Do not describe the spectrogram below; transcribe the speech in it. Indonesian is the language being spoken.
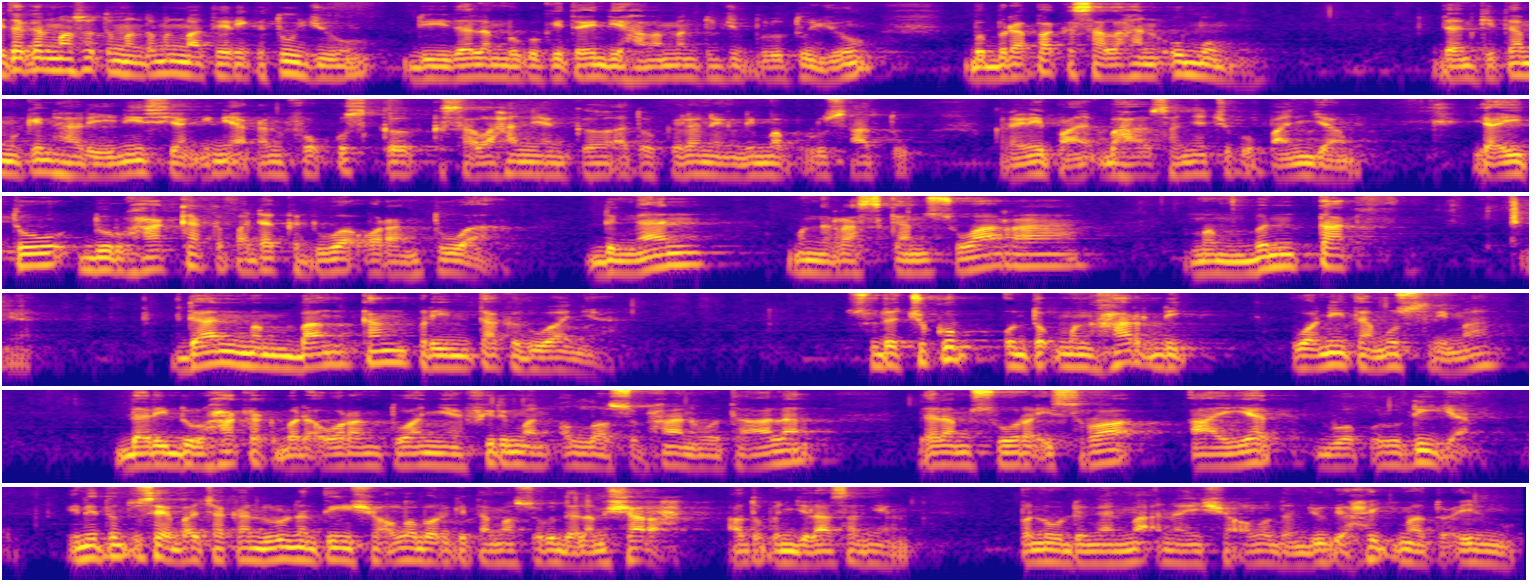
Kita akan masuk teman-teman materi ketujuh di dalam buku kita ini di halaman 77 beberapa kesalahan umum. Dan kita mungkin hari ini siang ini akan fokus ke kesalahan yang ke atau kalian yang 51 karena ini bahasanya cukup panjang. Yaitu durhaka kepada kedua orang tua. Dengan mengeraskan suara, membentak ya, dan membangkang perintah keduanya. Sudah cukup untuk menghardik wanita muslimah dari durhaka kepada orang tuanya firman Allah Subhanahu wa taala dalam surah Isra ayat 23. Ini tentu saya bacakan dulu nanti insya Allah baru kita masuk dalam syarah atau penjelasan yang penuh dengan makna insya Allah dan juga hikmah atau ilmu.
